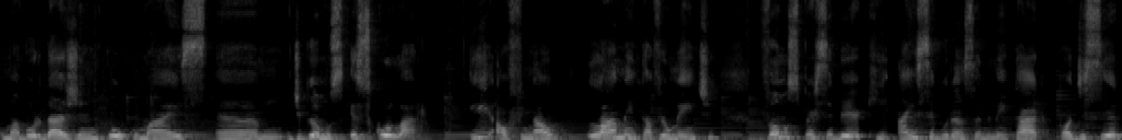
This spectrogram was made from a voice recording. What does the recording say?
uma abordagem um pouco mais, é, digamos, escolar. E, ao final, lamentavelmente, vamos perceber que a insegurança alimentar pode ser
